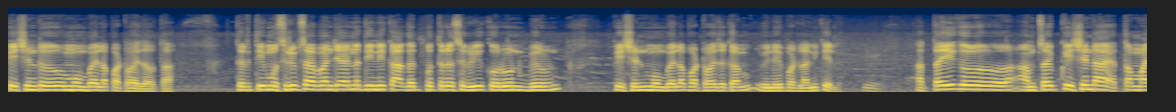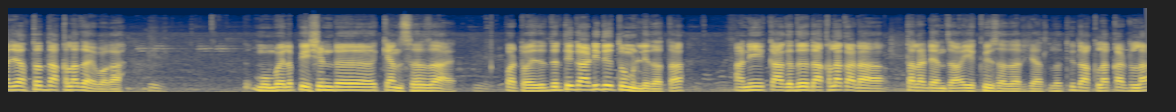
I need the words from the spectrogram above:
पेशंट मुंबईला पाठवायचा होता. तर ती मुश्रीफ साहेबांच्या यानं तिने कागदपत्र सगळी करून घेऊन पेशंट मुंबईला पाठवायचं काम विनय पाटलांनी केलं. आत्ता एक आमचा एक पेशंट आहे. आता माझ्या हातात दाखलाच आहे बघा. मुंबईला पेशंट कॅन्सरचा आहे. पाठवायचं. तर ती गाडी देतो म्हणलीत आता. आणि कागद दाखला काढा तलाट्यांचा एकवीस हजारच्या आतला. ती दाखला काढला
